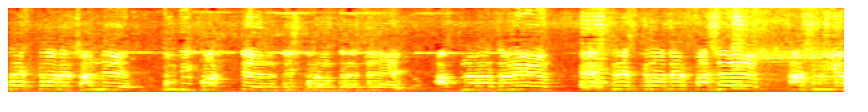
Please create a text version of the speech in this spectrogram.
প্রেস ক্লাবের সামনে দুটি ককটেল বিস্ফোরণ করেছে। আপনারা জানেন পাশে আশুলিয়া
